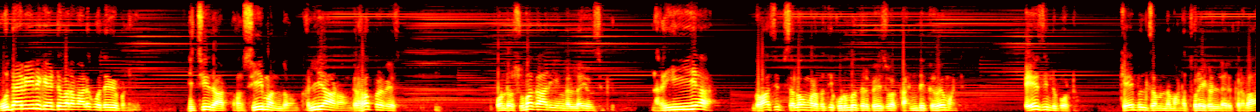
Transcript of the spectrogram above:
உதவின்னு கேட்டு வரவாளுக்கு உதவி பண்ணுங்க. நிச்சயதார்த்தம் சீமந்தம் கல்யாணம் கிரகப்பிரவேசம் போன்ற சுப காரியங்கள்ல யோசிக்க நிறைய காசிப் எல்லாம் உங்களை பத்தி குடும்பத்துல பேசுவ கண்டுக்கவே மாட்டேன். பேசிட்டு போட்டோம். கேபிள் சம்பந்தமான துறைகள்ல இருக்கிறவா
